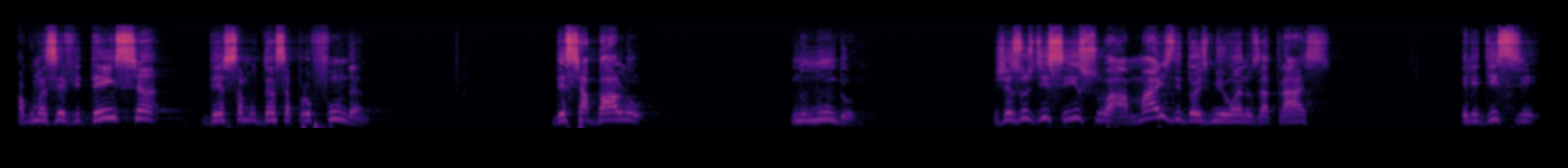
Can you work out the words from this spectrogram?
algumas evidências dessa mudança profunda, desse abalo no mundo. Jesus disse isso há mais de dois mil anos atrás ele disse:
